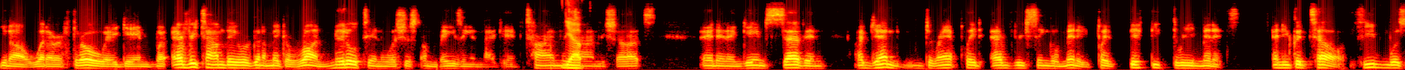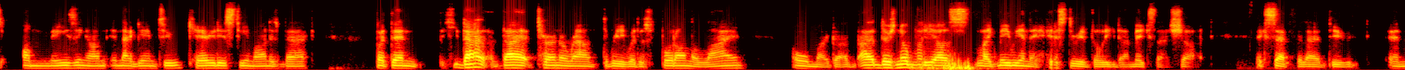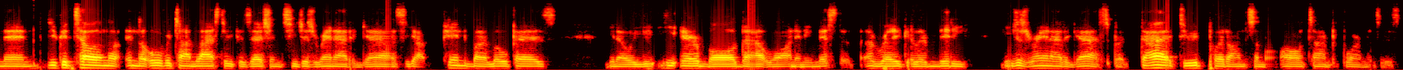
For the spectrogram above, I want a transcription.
you know, whatever throwaway game. But every time they were going to make a run, Middleton was just amazing in that game. Timely, yep. timely shots. And then in game seven, again, Durant played every single minute. He played 53 minutes. And you could tell he was amazing on in that game too, carried his team on his back. But then he, that that turnaround three with his foot on the line, oh my God. I, there's nobody else, like maybe in the history of the league, that makes that shot except for that dude. And then you could tell in the in the overtime last three possessions, he just ran out of gas. He got pinned by Lopez. You know, he, he airballed that one and he missed a, a regular midi. He just ran out of gas. But that dude put on some all time performances.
